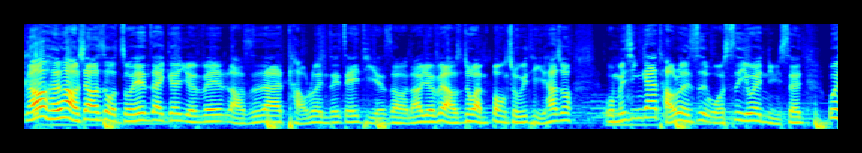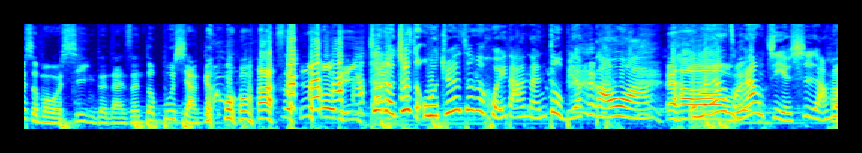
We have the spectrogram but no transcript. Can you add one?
然后很好笑的是，我昨天在跟袁飞。老师在讨论这这一题的时候，然后袁飞老师突然蹦出一题，他说：“我们应该讨论的是，我是一位女生，为什么我吸引的男生都不想跟我发生肉体？” 这个就是我觉得这个回答难度比较高啊。欸、好，我们要怎么样解释，然后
